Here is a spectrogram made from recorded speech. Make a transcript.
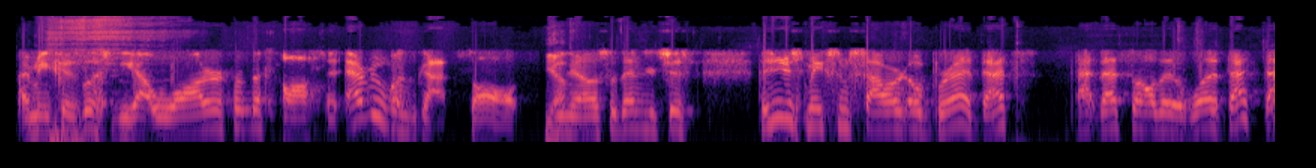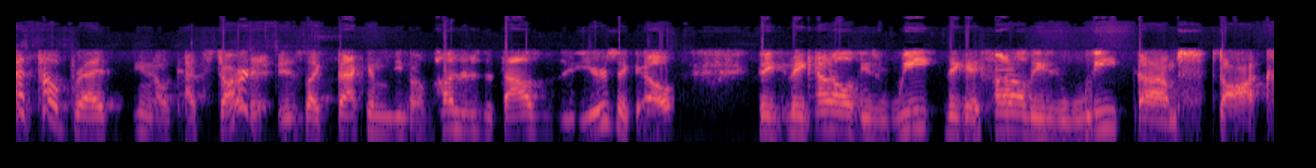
I mean, because listen, you got water from the faucet. Everyone's got salt. Yep. You know, so then it's just then you just make some sourdough bread. That's that, that's all that it was. That's that's how bread you know got started. Is like back in you know hundreds of thousands of years ago. They they got all these wheat. They found all these wheat um, stalks,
